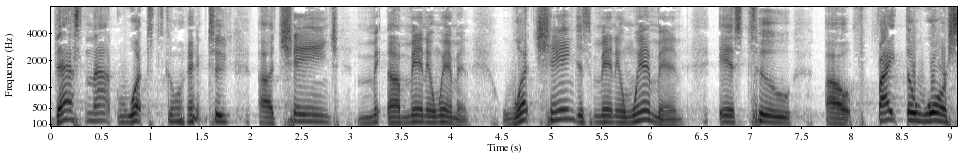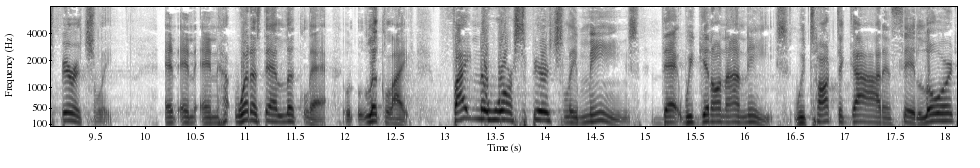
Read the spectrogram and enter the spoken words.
That's not what's going to uh, change uh, men and women. What changes men and women is to uh, fight the war spiritually. And, and, and what does that look like? Look like? Fighting the war spiritually means that we get on our knees. We talk to God and say, Lord,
